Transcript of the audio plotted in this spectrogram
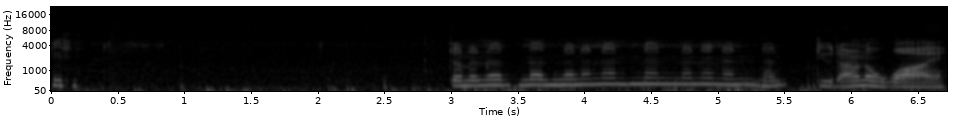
it. Dude, I don't know why.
